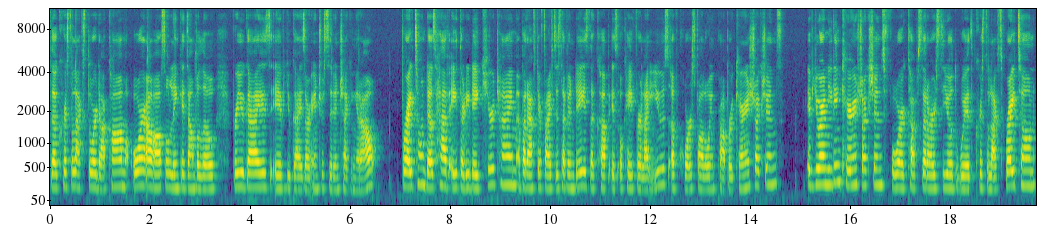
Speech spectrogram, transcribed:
thecrystalacstore.com or I'll also link it down below for you guys if you guys are interested in checking it out. Brite Tone does have a 30 day cure time, but after 5 to 7 days, the cup is okay for light use, of course, following proper care instructions. If you are needing care instructions for cups that are sealed with Crystalac's Brite Tone,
